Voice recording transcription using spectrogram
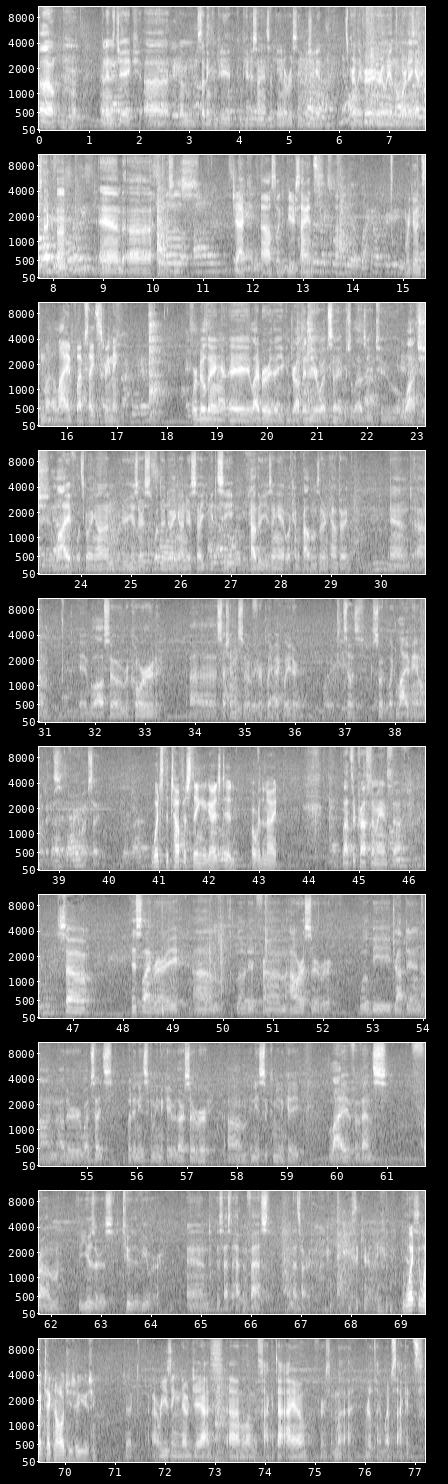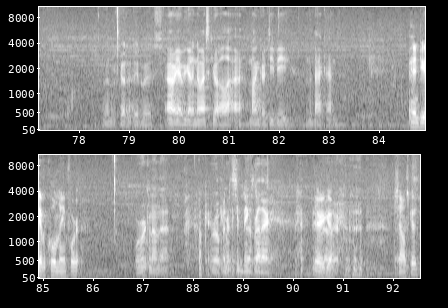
Hello, my name is Jake. Uh, I'm studying computer, computer science at the University of Michigan. It's currently very early in the morning at this hackathon, and uh, this is Jack, uh, also in computer science. Um, we're doing some uh, live website streaming. we're building a library that you can drop into your website, which allows you to watch live what's going on with your users, what they're doing on your site. You get to see how they're using it, what kind of problems they're encountering, and um, it will also record uh, sessions so for playback later. So it's sort of like live analytics on your website. What's the toughest thing you guys did over the night? Lots of cross-domain stuff. So this library um, loaded from our server will be dropped in on other websites, but it needs to communicate with our server. Um, it needs to communicate live events from the users to the viewer. And this has to happen fast, and that's hard. securely. What, what technologies are you using? Jack? Uh, we're using Node.js um, along with Socket.io for some uh, real-time web sockets. And then we've got a database. Oh yeah, we got a NoSQL uh, MongoDB in the back end. And do you have a cool name for it? We're working on that. Okay, We're open We're to thinking Big suggestions. Brother. Big There you go. Brother. sounds good.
